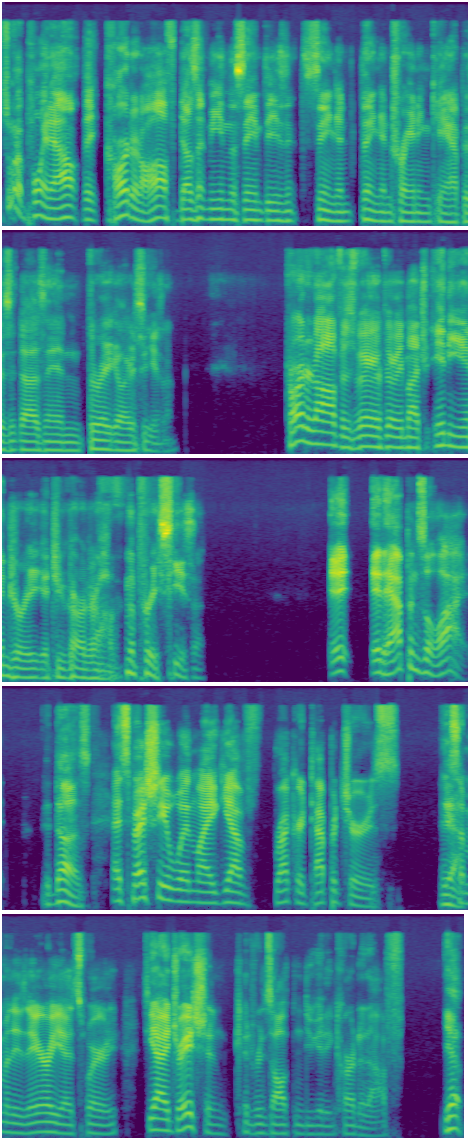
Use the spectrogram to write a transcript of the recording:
just want to point out that carted off doesn't mean the same thing thing thing in training camp as it does in the regular season. Carted off is very, very much any injury gets you carted off in the preseason. It it happens a lot, It does. especially when like you have record temperatures in Yeah. some of these areas where dehydration could result in you getting carted off. Yep.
